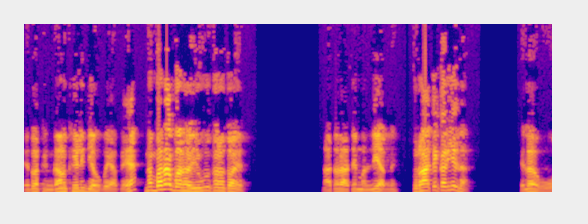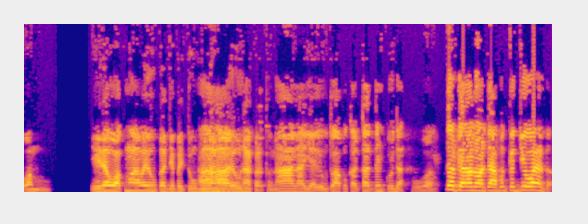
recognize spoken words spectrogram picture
એ તો ઠીંગાણું ખેલી દેવું ભાઈ આપડે હે? ના બરાબર હે એવું કરો તો એ. ના તો રાતે મળીએ આપડે તો રાતે કરીએ ને એટલે હું આમ એરા વોકમાં આવે એવું કરજે ભાઈ તું ગુનામાં આવે એવું. ના કરતો. ના ના યાર એવું તો આપણે કરતા જ નહીં કોઈ દા તો પેલા નોટે આપણે કજ્જુ હોય તો.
